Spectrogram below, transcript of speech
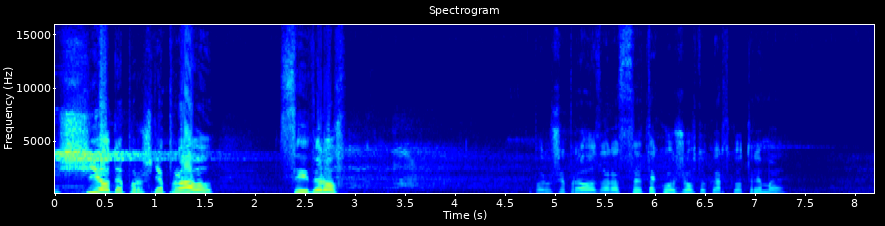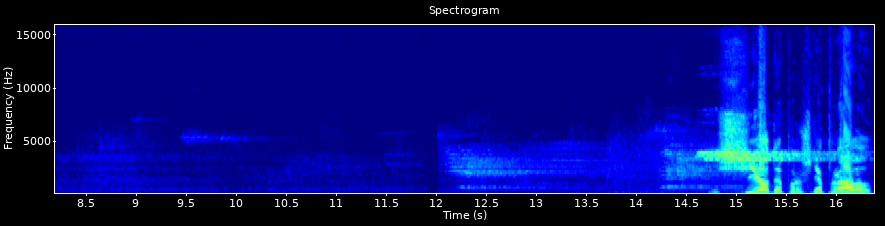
І ще одне порушення правил. Сидоров. Порушує право. Зараз це також жовту картку отримає. Ще одне порушення правил.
